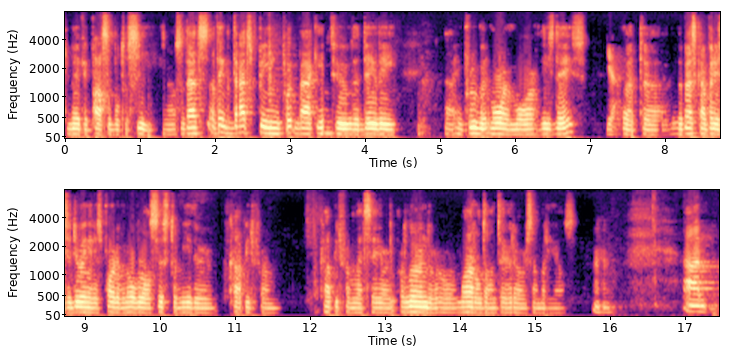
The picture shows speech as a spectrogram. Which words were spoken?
to make it possible to see. You know, so that's I think that's being put back into the daily uh, improvement more and more these days. Yeah. But uh, the best companies are doing it as part of an overall system, either copied from copied from let's say, or, or learned or, or, modeled on Toyota or somebody else. Mm-hmm. Um,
